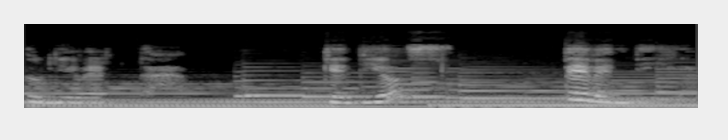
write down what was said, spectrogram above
tu libertad. Que Dios te bendiga.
